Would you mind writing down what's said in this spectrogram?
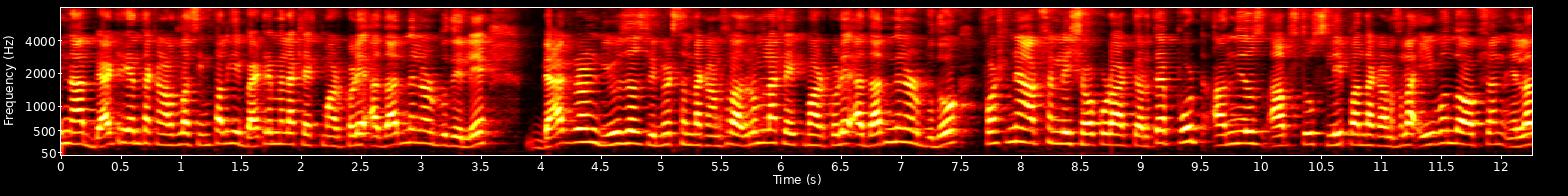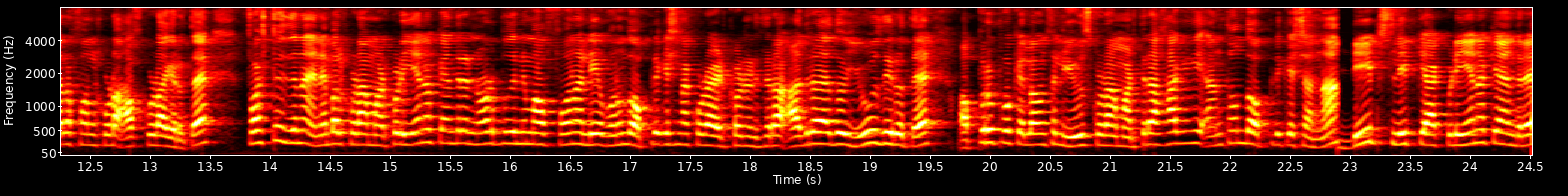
ಇನ್ನ ಬ್ಯಾಟ್ರಿ ಅಂತ ಕಾಣೋದಲ್ಲ ಸಿಂಪಲ್ಗೆ ಬ್ಯಾಟ್ರಿ ಮೇಲೆ ಕ್ಲಿಕ್ ಮಾಡ್ಕೊಳ್ಳಿ. ಅದಾದಮೇಲೆ ನೋಡ್ಬೋದು ಇಲ್ಲಿ ಬ್ಯಾಕ್ ಗ್ರೌಂಡ್ ಯೂಸರ್ಸ್ ಲಿಮಿಟ್ಸ್ ಅಂತ ಕಾಣಿಸಲ್ಲ ಅದ್ರ ಮೇಲೆ ಕ್ಲಿಕ್ ಮಾಡ್ಕೊಳ್ಳಿ. ಅದಾದಮೇಲೆ ನೋಡ್ಬೋದು ಫಸ್ಟ್ನೇ ಆಪ್ಷನ್ ಅಲ್ಲಿ ಶೋ ಕೂಡ ಆಗ್ತಾ ಇರುತ್ತೆ. Put unused apps to sleep ಅಂತ ಕಾಣಿಸಲ್ಲ ಈ ಒಂದು ಆಪ್ಷನ್ ಎಲ್ಲರ ಫೋನ್ ಕೂಡ ಆಫ್ ಕೂಡ ಆಗಿರುತ್ತೆ. ಫಸ್ಟ್ ಇದನ್ನು ಎನೇಬಲ್ ಕೂಡ ಮಾಡ್ಕೊಳ್ಳಿ. ಏನಕ್ಕೆ ಅಂದರೆ ನೋಡ್ಬೋದು ನಿಮ್ಮ ಫೋನಲ್ಲಿ ಒಂದೊಂದು ಅಪ್ಲಿಕೇಶನ್ ಕೂಡ ಇಟ್ಕೊಂಡಿರ್ತೀರಾ, ಆದರೆ ಅದು ಯೂಸ್ ಇರುತ್ತೆ. ಅಪರೂಪ ಕೆಲವೊಂದ್ಸಲ ಯೂಸ್ ಕೂಡ ಮಾಡ್ತೀರಾ. ಹಾಗಾಗಿ ಅಂತ ಒಂದು ಅಪ್ಲಿಕೇಶನ್ ಡೀಪ್ ಸ್ಲೀಪ್ಗೆ ಹಾಕ್ಬಿಡಿ. ಏನಕ್ಕೆ ಅಂದರೆ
